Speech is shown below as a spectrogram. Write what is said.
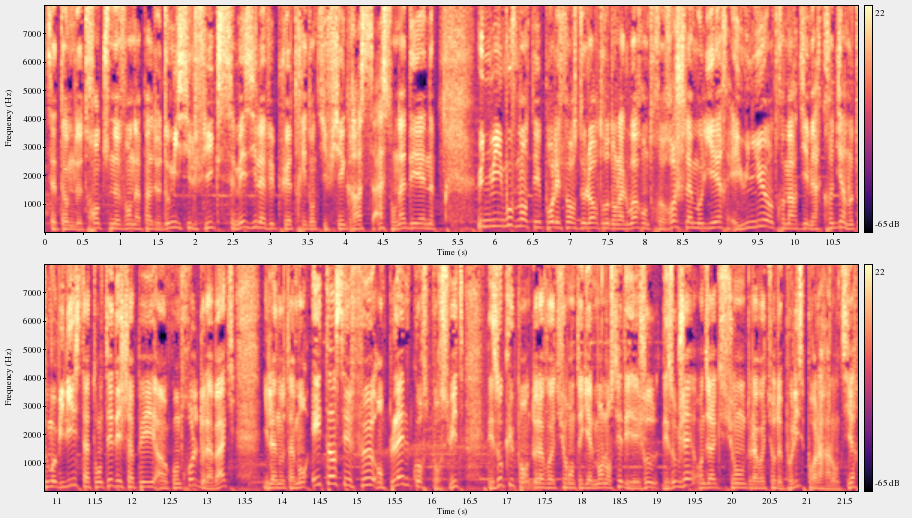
Cet homme de 39 ans n'a pas de domicile fixe, mais il avait pu être identifié grâce à son ADN. Une nuit mouvementée pour les forces de l'ordre dans la Loire entre Roche-la-Molière et Unieux entre mardi et mercredi. Un automobiliste a tenté d'échapper à un contrôle de la BAC. Il a notamment éteint ses feux en pleine course-poursuite. Des occupants de la voiture ont également lancé des, des objets en direction de la voiture de police pour la ralentir.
